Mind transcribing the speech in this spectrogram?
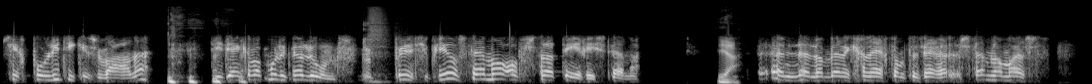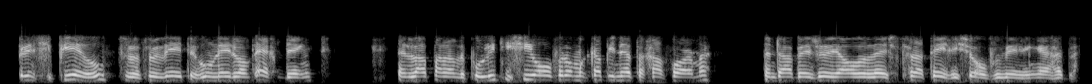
zich politicus wanen. Die denken, wat moet ik nou doen? Principieel stemmen of strategisch stemmen? Ja. En, en, dan ben ik geneigd om te zeggen, stem nou maar eens principieel, zodat we weten hoe Nederland echt denkt. En laat maar aan de politici over om een kabinet te gaan vormen. En daarbij zul je allerlei strategische overwegingen hebben.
